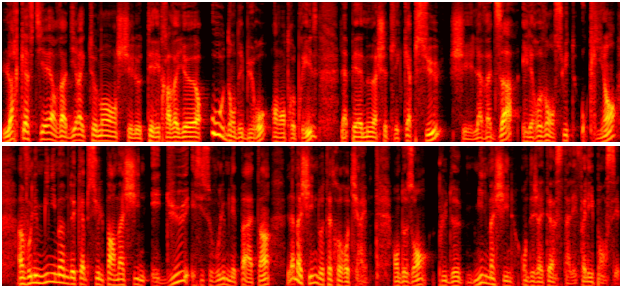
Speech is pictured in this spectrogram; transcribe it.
Leur cafetière va directement chez le télétravailleur ou dans des bureaux en entreprise. La PME achète les capsules chez Lavazza et les revend ensuite aux clients. Un volume minimum de capsules par machine est dû et si ce volume n'est pas atteint, la machine doit être retirée. En deux ans, plus de 1000 machines ont déjà été installées, fallait y penser.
